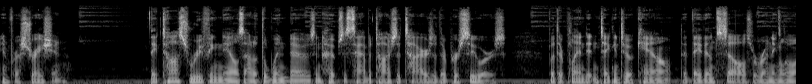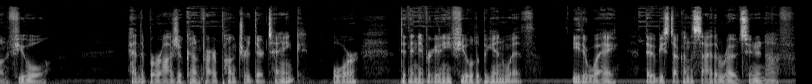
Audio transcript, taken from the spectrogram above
and frustration. They tossed roofing nails out of the windows in hopes to sabotage the tires of their pursuers, but their plan didn't take into account that they themselves were running low on fuel. Had the barrage of gunfire punctured their tank, or did they never get any fuel to begin with? Either way, they would be stuck on the side of the road soon enough.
